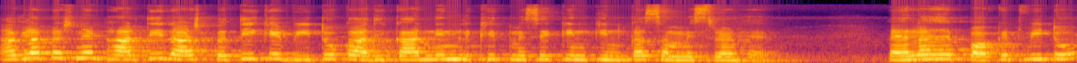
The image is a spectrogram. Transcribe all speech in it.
अगला प्रश्न है, भारतीय राष्ट्रपति के वीटो का अधिकार निम्नलिखित में से किन किन का सम्मिश्रण है? पहला है पॉकेट वीटो,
